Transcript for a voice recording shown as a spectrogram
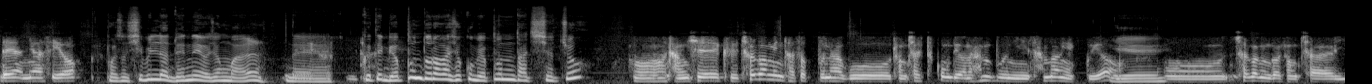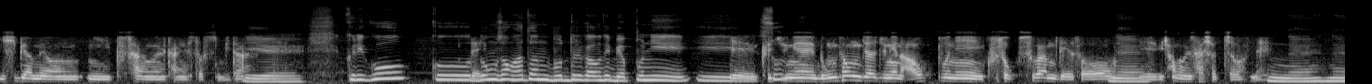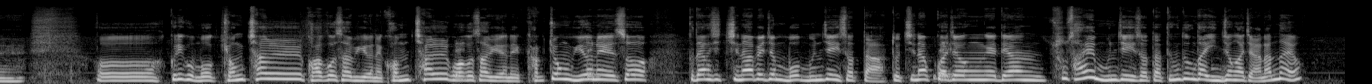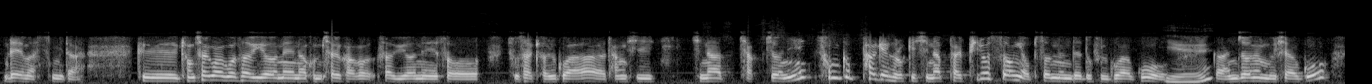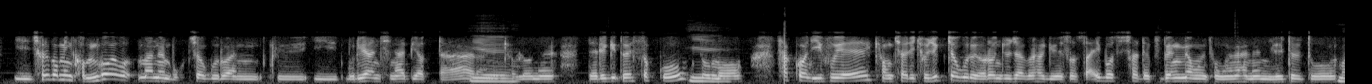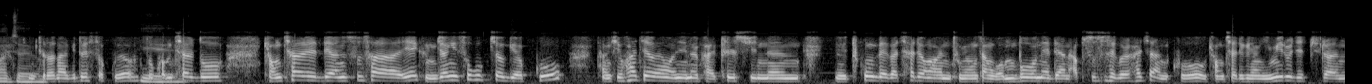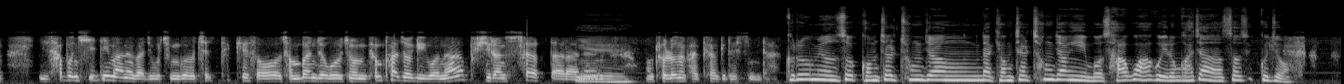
네, 안녕하세요. 벌써 11년 됐네요, 정말. 네. 네 그때 몇 분 돌아가셨고 몇 분 다치셨죠? 어, 당시에 그 철거민 다섯 분하고 경찰 특공대원 한 분이 사망했고요. 예. 어, 철거민과 경찰 20여 명이 부상을 당했었습니다. 예. 그리고 그 네. 농성하던 분들 가운데 몇 분이 이 예, 그 중에 농성자 중엔 아홉 분이 구속 수감돼서 네. 예, 형을 사셨죠. 네. 네, 네. 어, 그리고 뭐 경찰 과거사위원회, 검찰 과거사위원회, 각종 위원회에서 그 당시 진압에 좀 뭐 문제 있었다. 또 진압 네. 과정에 대한 수사에 문제 있었다 등등 다 인정하지 않았나요? 네, 맞습니다. 그 경찰과거사위원회나 검찰과거사위원회에서 조사 결과 당시 진압 작전이 성급하게 그렇게 진압할 필요성이 없었는데도 불구하고 예. 그러니까 안전은 무시하고 이 철거민 검거만을 목적으로 한 그 이 무리한 진압이었다라는 예. 결론을 내리기도 했었고 예. 또뭐 사건 이후에 경찰이 조직적으로 여론 조작을 하기 위해서 사이버 수사대 900명을 동원하는 일들도 좀 드러나기도 했었고요. 또 예. 검찰도 경찰에 대한 수사에 굉장히 소극적이었고 당시 화재 원인을 밝힐 수 있는 특공대가 촬영한 동영상 원본에 대한 압수수색을 하지 않고 경찰이 그냥 임의로 제출한 이 사본 CD만을 가지고 증거로 채택해서 전반적으로 좀 편파적이거나 부실한 수사였다라는 예. 어, 결론을 발표하기도 했습니다. 그러면서 검찰총장이나 경찰청장이 뭐 사과하고 이런 거 하지 않았어, 그죠?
